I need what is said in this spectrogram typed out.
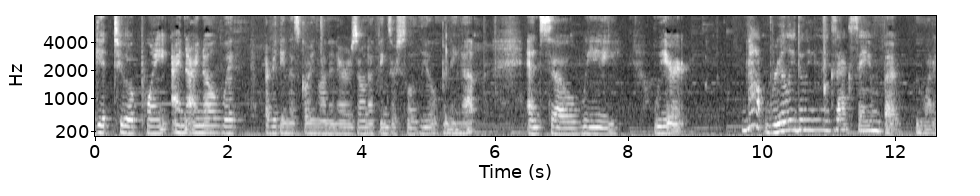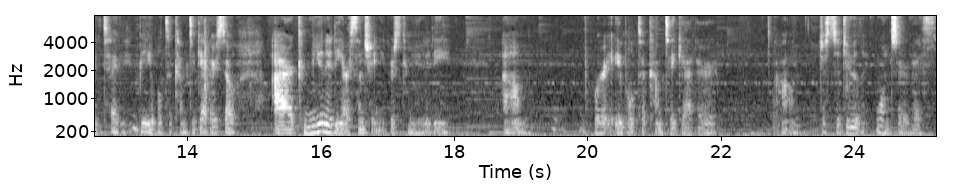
get to a point. I, I know with everything that's going on in Arizona, things are slowly opening up, and so we we are not really doing the exact same, but we wanted to be able to come together. So our community, our Sunshine Acres community, um, were able to come together um, just to do like one service.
